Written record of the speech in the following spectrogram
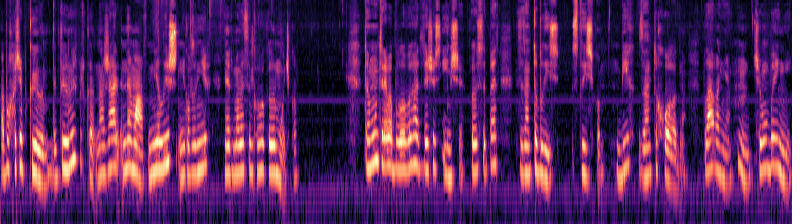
або хоча б килим. Детектив Нишпорка, на жаль, не мав ні лиж, ні ковзанів, ні малесенького килимочка. Тому треба було вигадати щось інше. Велосипед занадто близь, слизько, біг занадто холодно. Плавання? Хм, чому би і ні?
